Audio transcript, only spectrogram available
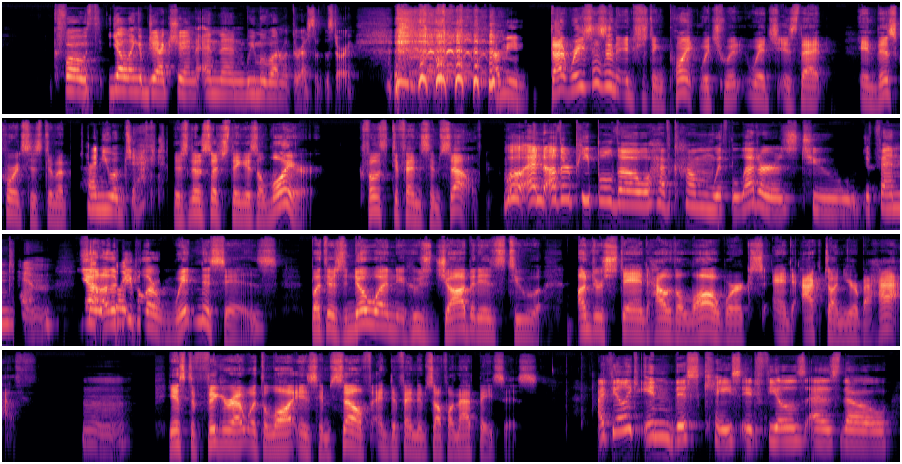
Kvothe yelling objection and then we move on with the rest of the story. I mean, that raises an interesting point which which is that in this court system can you object there's no such thing as a lawyer Kvothe defends himself. Well, and other people though have come with letters to defend him. Yeah, So, other like- people are witnesses, but there's no one whose job it is to understand how the law works and act on your behalf. Hmm. He has to figure out what the law is himself and defend himself on that basis. I feel like in this case, it feels as though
